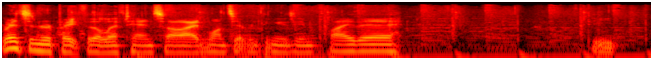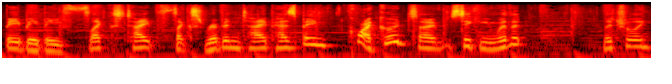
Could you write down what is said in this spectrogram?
Rinse and repeat for the left hand side once everything is in play there. The BBB flex tape, flex ribbon tape has been quite good, so sticking with it, literally.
